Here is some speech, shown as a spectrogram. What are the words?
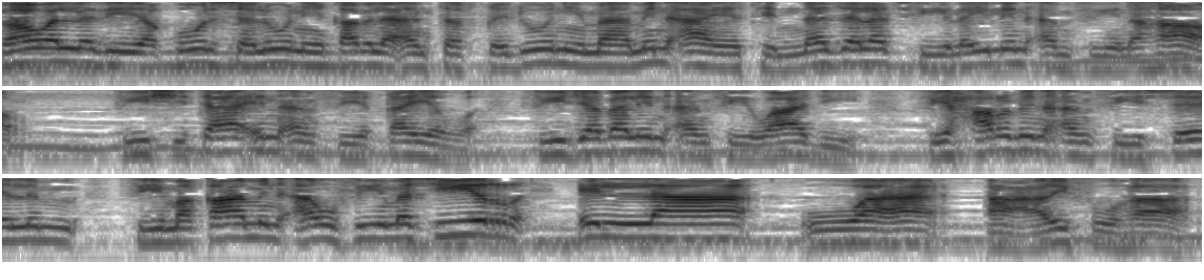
فهو الذي يقول سلوني قبل أن تفقدوني ما من آية نزلت في ليل أم في نهار. في شتاء أم في قيض في جبل أم في وادي في حرب أم في سلم في مقام أو في مسير إلا وأعرفها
